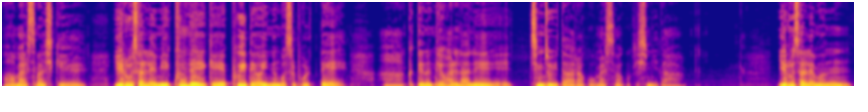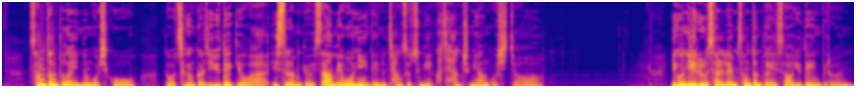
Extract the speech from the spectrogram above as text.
어, 말씀하시길 예루살렘이 군대에게 포위되어 있는 것을 볼 때 아, 그때는 대환란의 징조이다라고 말씀하고 계십니다. 예루살렘은 성전터가 있는 곳이고 또 지금까지 유대교와 이슬람교의 싸움의 원인이 되는 장소 중에 가장 중요한 곳이죠. 이건 예루살렘 성전터에서 유대인들은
